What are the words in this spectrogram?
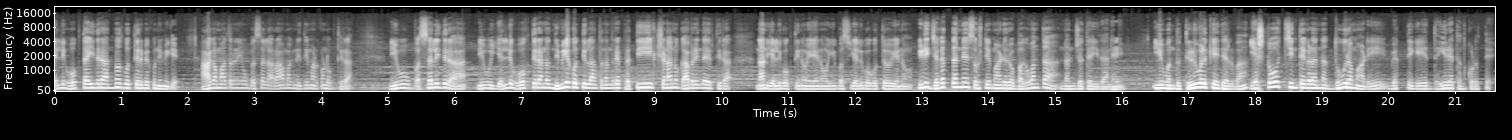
ಎಲ್ಲಿಗೆ ಹೋಗ್ತಾ ಇದ್ದೀರಾ ಅನ್ನೋದು ಗೊತ್ತಿರಬೇಕು ನಿಮಗೆ. ಆಗ ಮಾತ್ರ ನೀವು ಬಸ್ಸಲ್ಲಿ ಆರಾಮಾಗಿ ನಿದ್ದೆ ಮಾಡ್ಕೊಂಡು ಹೋಗ್ತೀರಾ. ನೀವು ಬಸ್ಸಲ್ಲಿದ್ದೀರಾ, ನೀವು ಎಲ್ಲಿಗೆ ಹೋಗ್ತೀರಾ ಅನ್ನೋದು ನಿಮಗೆ ಗೊತ್ತಿಲ್ಲ ಅಂತಂದರೆ ಪ್ರತಿ ಕ್ಷಣನೂ ಗಾಬರಿಯಿಂದ ಇರ್ತೀರಾ. ನಾನು ಎಲ್ಲಿಗೆ ಹೋಗ್ತೀನೋ ಏನೋ, ಈ ಬಸ್ ಎಲ್ಲಿಗೆ ಹೋಗುತ್ತೋ ಏನೋ. ಇಡೀ ಜಗತ್ತನ್ನೇ ಸೃಷ್ಟಿ ಮಾಡಿರೋ ಭಗವಂತ ನನ್ನ ಜೊತೆ ಇದ್ದಾನೆ. ಈ ಒಂದು ತಿಳುವಳಿಕೆ ಇದೆ ಅಲ್ವಾ? ಎಷ್ಟೋ ಚಿಂತೆಗಳನ್ನ ದೂರ ಮಾಡಿ ವ್ಯಕ್ತಿಗೆ ಧೈರ್ಯ ತಂದುಕೊಡುತ್ತೆ,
